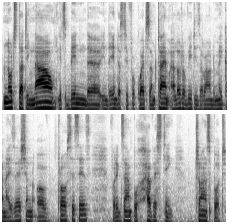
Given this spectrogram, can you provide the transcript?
not starting now. It's been in the, in the industry for quite some time. A lot of it is around mechanization of processes. For example, harvesting, transport,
